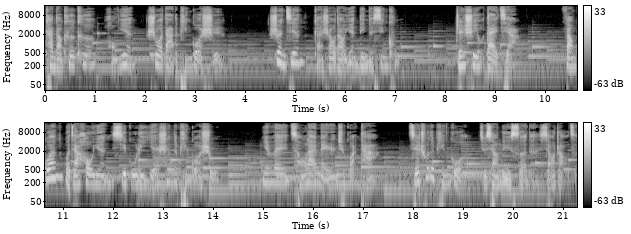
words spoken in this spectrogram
看到颗颗红艳硕大的苹果时，瞬间感受到园丁的辛苦，真是有代价。反观我家后院溪谷里野生的苹果树，因为从来没人去管它。结出的苹果就像绿色的小枣子，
